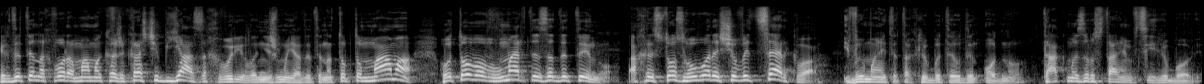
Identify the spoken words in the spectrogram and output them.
як дитина хвора, мама каже, краще б я захворіла, ніж моя дитина. Тобто мама готова вмерти за дитину. А Христос говорить, що ви церква, і ви маєте так любити один одного. Так ми зростаємо в цій любові.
